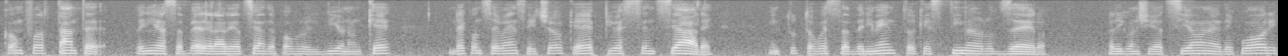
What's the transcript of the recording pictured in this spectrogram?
confortante venire a sapere la reazione del popolo di Dio, nonché le conseguenze di ciò che è più essenziale in tutto questo avvenimento che stimano lo zelo la riconciliazione dei cuori,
